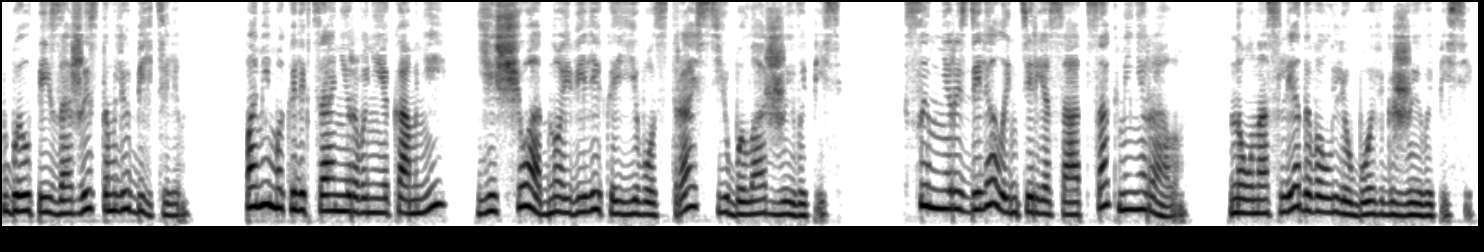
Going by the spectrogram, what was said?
был пейзажистом-любителем. Помимо коллекционирования камней, еще одной великой его страстью была живопись. Сын не разделял интереса отца к минералам, но унаследовал любовь к живописи.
